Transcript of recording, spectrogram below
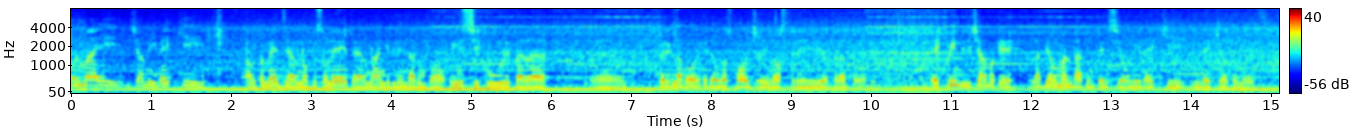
ormai diciamo, i vecchi automezzi erano obsoleti, erano anche diventati un po' insicuri per, eh, per il lavoro che devono svolgere i nostri operatori e quindi diciamo che l'abbiamo mandato in pensione i vecchi, i vecchi automezzi.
